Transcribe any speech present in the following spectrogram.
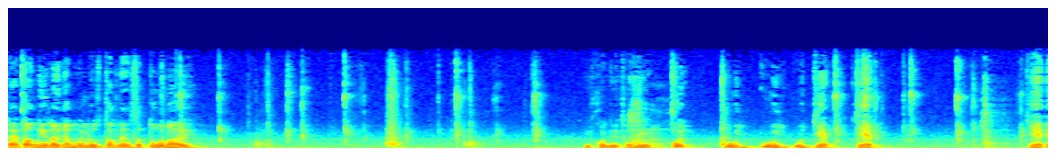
แต่ตอนนี้เรายังไม่รู้ตำแหน่งศัตรูเลย มีคนอยู่แถวนี้โอ๊ย อุ้ยอุ้ยอุ้ยเจ็บ เจ็บ เจ็บ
